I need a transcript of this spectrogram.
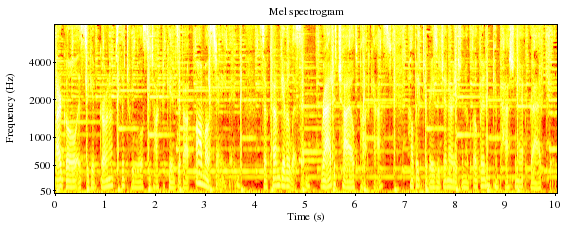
Our goal is to give grown-ups the tools to talk to kids about almost anything. So come give a listen. Rad Child Podcast helping to raise a generation of open, compassionate, rad kids.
